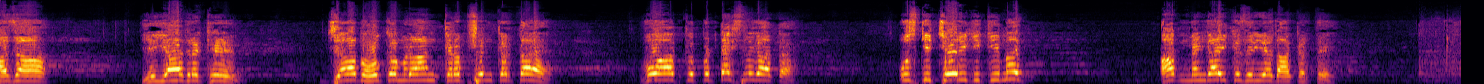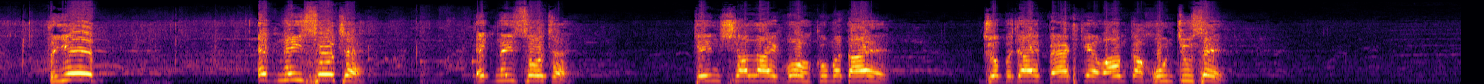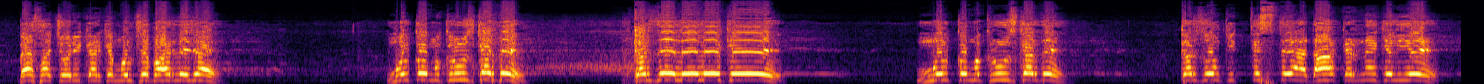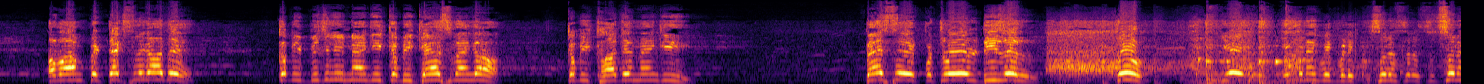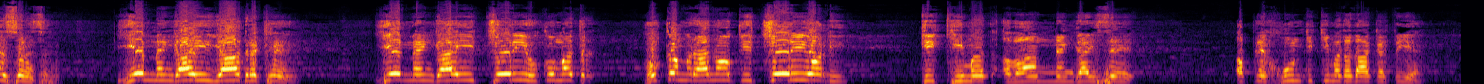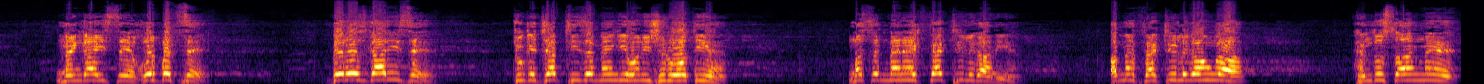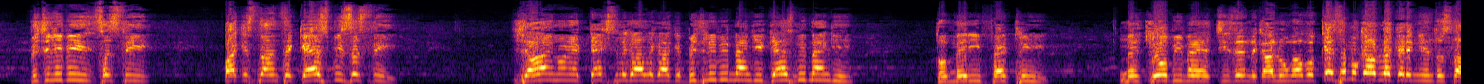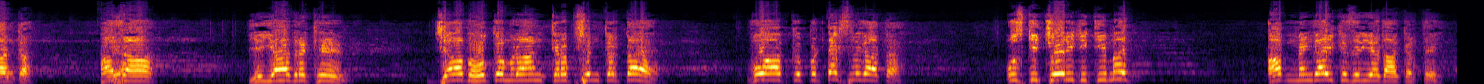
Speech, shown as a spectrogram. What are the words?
لہذا یہ یاد رکھیں، جب حکمران کرپشن کرتا ہے، وہ آپ کے اوپر ٹیکس لگاتا ہے۔ اس کی چوری کی قیمت آپ مہنگائی کے ذریعے ادا کرتے ہیں۔ تو یہ ایک نئی سوچ ہے۔ ایک نئی سوچ ہے کہ انشاءاللہ ایک وہ حکومت آئے جو بجائے بیٹھ کے عوام کا خون چوسے۔ پیسہ چوری کر کے ملک سے باہر لے جائے۔ ملک کو مکروز کر دے۔ قرضے لے لے کے ملک کو مکروز کر دے۔ قرضوں کی قسطیں ادا کرنے کے لیے عوام پہ ٹیکس لگا دے۔ کبھی بجلی مہنگی، کبھی گیس مہنگا، کبھی کھادیں مہنگی۔ پیسے، پٹرول، ڈیزل۔ تو یہ ایک منٹ ایک منٹ۔ سنیں سنیں سنیں سنیں سنیں۔ یہ مہنگائی یاد رکھیں۔ یہ مہنگائی چوری حکومت، حکمرانوں کی چوری اور کی قیمت عوام مہنگائی سے اپنے خون کی قیمت ادا کرتی ہے۔ مہنگائی سے، غربت سے، بے روزگاری سے۔ کیونکہ جب چیزیں مہنگی ہونی شروع ہوتی ہیں، مثلا میں نے ایک فیکٹری لگانی ہے۔ اب میں فیکٹری لگاؤں گا، ہندوستان میں بجلی بھی سستی پاکستان سے گیس بھی سستی، یہاں انہوں نے ٹیکس لگا لگا کے بجلی بھی مہنگی، گیس بھی مہنگی، تو میری فیکٹری میں جو بھی میں چیزیں نکالوں گا، وہ کیسے مقابلہ کریں گے ہندوستان کا؟ لہذا یہ یاد رکھیں، جب حکمران کرپشن کرتا ہے، وہ آپ کے اوپر ٹیکس لگاتا ہے، اس کی چوری کی قیمت آپ مہنگائی کے ذریعے ادا کرتے ہیں۔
